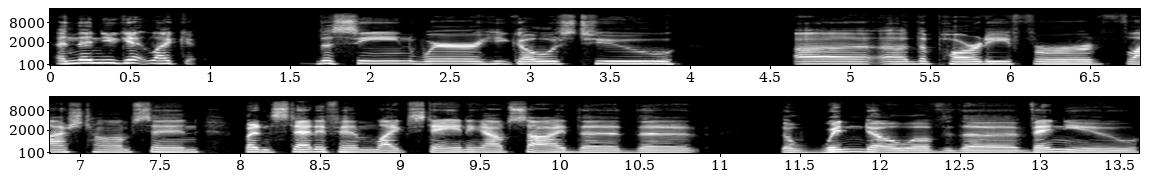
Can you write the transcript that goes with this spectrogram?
and then you get like the scene where he goes to uh, uh, the party for Flash Thompson, but instead of him like standing outside the the the window of the venue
